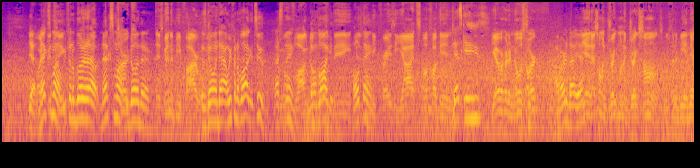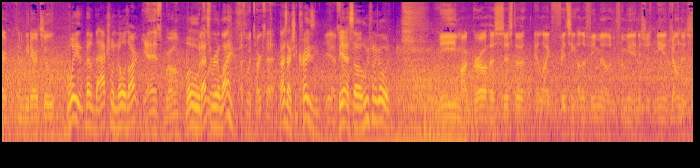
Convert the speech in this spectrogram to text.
yeah, March next month, we finna blow it out. Next month, we Turks. going there. It's gonna be viral. It's going down. We finna vlog it too. That's we the gonna thing. vlog We the gonna vlog it. thing. Whole it's thing. gonna be crazy. Yachts, motherfucking. Jet skis. You ever heard of Noah's Ark? I've heard of that, yeah. Yeah, that's on Drake, one of Drake's songs. We finna be in there. We finna be there too. Wait, the, the actual Noah's Ark? Yes, bro. Whoa, that's, what- real life. That's what Turks at. That's actually crazy. Yeah. But yeah, so who we finna go with? Me, my girl, her sister, and like 15 other females. You feel me? And it's just me and Jonas.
